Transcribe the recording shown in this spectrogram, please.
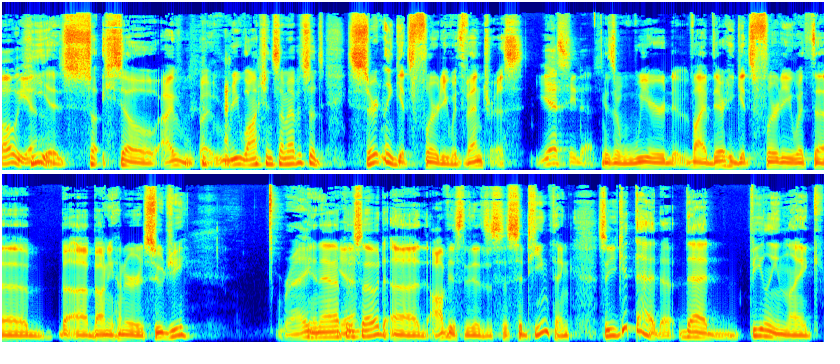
Oh yeah. He is so so. I rewatching some episodes. Certainly gets flirty with Ventress. Yes, he does. There's a weird vibe there. He gets flirty with the uh, bounty hunter Sugi. Right in that Yeah. episode. Uh, obviously, there's a Satine thing, so you get that uh, that feeling like.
